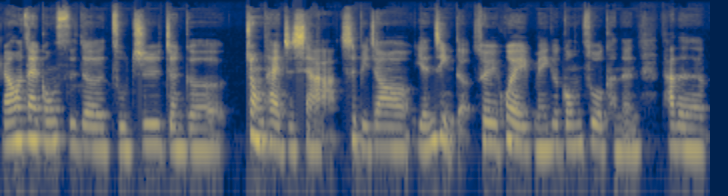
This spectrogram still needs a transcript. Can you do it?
然后在公司的组织整个状态之下是比较严谨的，所以会每一个工作可能它的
